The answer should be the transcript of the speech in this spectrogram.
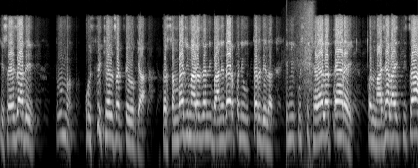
की सहजादे तुम कुस्ती खेळ सकते हो क्या? तर संभाजी महाराजांनी बाणेदारपणे उत्तर दिलं की मी कुस्ती खेळायला तयार आहे पण माझ्या लायकीचा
